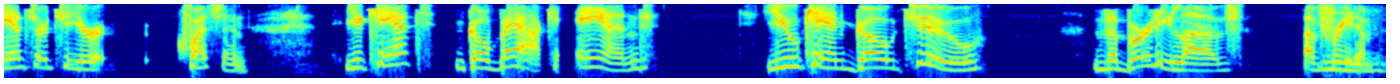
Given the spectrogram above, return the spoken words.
answer to your question. You can't go back and you can go to the birdie love of freedom.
